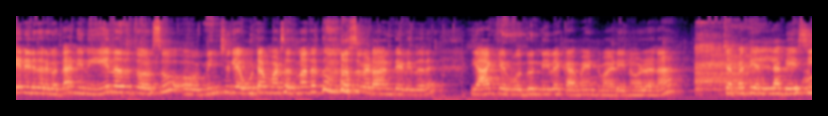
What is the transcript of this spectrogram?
ಏನು ಹೇಳಿದ್ದಾರೆ ಗೊತ್ತಾ? ನೀನು ಏನಾದರೂ ತೋರಿಸು. ಮಿಂಚುಗೆ ಊಟ ಮಾಡಿಸೋದು ಮಾತ್ರ ತೋರಿಸ್ಬೇಡ ಅಂತ ಹೇಳಿದ್ದಾರೆ ಯಾಕೆ ಇರ್ಬೋದು ನೀವೇ ಕಮೆಂಟ್ ಮಾಡಿ, ನೋಡೋಣ. ಚಪಾತಿ ಎಲ್ಲ ಬೇಯಿಸಿ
